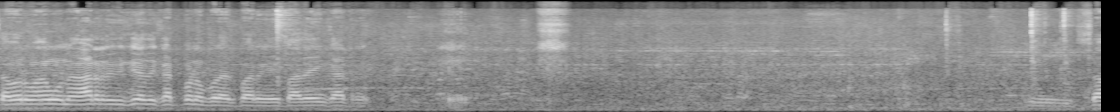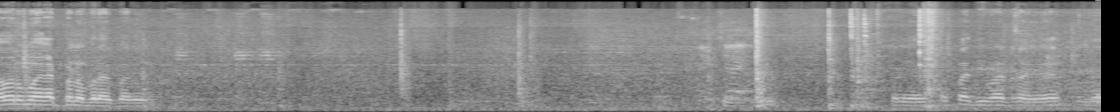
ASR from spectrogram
சவர்மா ஒன்று ஆர்டர் இருக்குது அது கட் பண்ண போகிறாரு பாருங்கள் இப்போ அதையும் காட்டுறேன். சவரமாக கட் பண்ண போகிறார் பாருங்க. சப்பாத்தி வாட்டுறாங்க. இந்த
